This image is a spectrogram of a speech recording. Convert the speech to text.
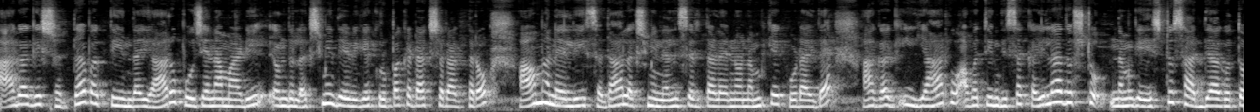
ಹಾಗಾಗಿ ಶ್ರದ್ಧಾ ಭಕ್ತಿಯಿಂದ ಯಾರು ಪೂಜೆನ ಮಾಡಿ ಒಂದು ಲಕ್ಷ್ಮೀ ದೇವಿಗೆ ಕೃಪಾ ಕಟಾಕ್ಷರಾಗ್ತಾರೋ ಆ ಮನೆಯಲ್ಲಿ ಸದಾ ಲಕ್ಷ್ಮಿ ನೆಲೆಸಿರ್ತಾಳೆ ಅನ್ನೋ ನಂಬಿಕೆ ಕೂಡ ಇದೆ. ಹಾಗಾಗಿ ಯಾರು ಅವತ್ತಿನ ದಿವಸ ಕೈಲಾದಷ್ಟು ನಮಗೆ ಎಷ್ಟು ಸಾಧ್ಯ ಆಗುತ್ತೋ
